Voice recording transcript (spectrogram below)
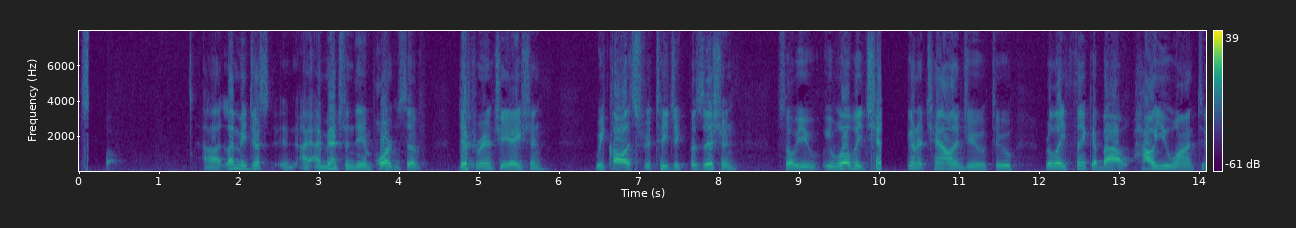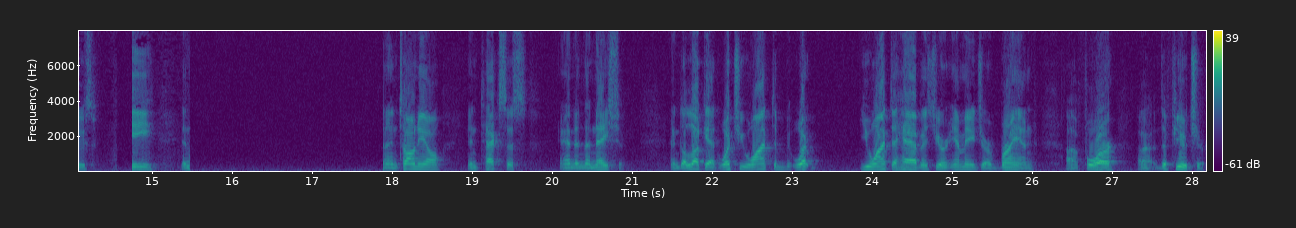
so, uh, let me just, I, I, mentioned the importance of differentiation. We call it strategic position. So you, you will be going to challenge you to really think about how you want to be in Antonio, in Texas, and in the nation and to look at what you want to what you want to have as your image or brand uh, for uh, the future.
